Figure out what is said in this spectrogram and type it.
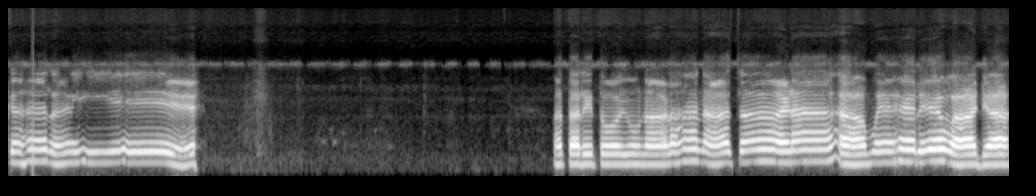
કહરણીએ. અત્યારે તો ઉનાળાના ચણા મેરે વાડ્યા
